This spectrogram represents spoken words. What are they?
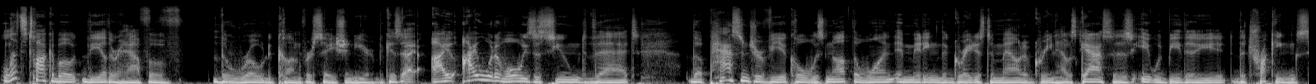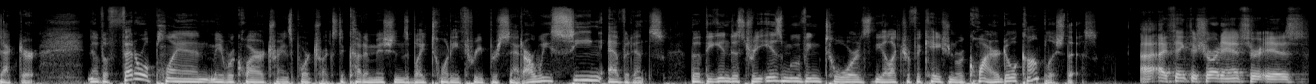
Let's talk about the other half of the road conversation here, because I, I, I would have always assumed that the passenger vehicle was not the one emitting the greatest amount of greenhouse gases. It would be the the trucking sector. Now, the federal plan may require transport trucks to cut emissions by 23%. Are we seeing evidence that the industry is moving towards the electrification required to accomplish this? I think the short answer is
